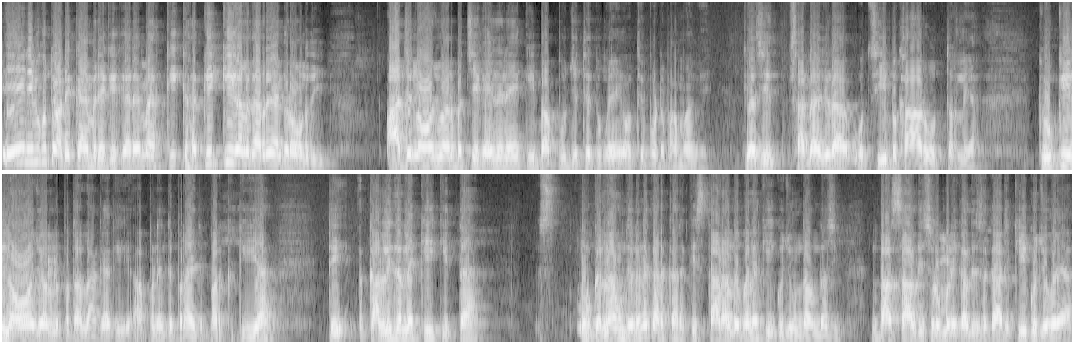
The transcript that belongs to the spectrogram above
ਇਹ ਨਹੀਂ ਵੀ ਕੋਈ ਤੁਹਾਡੇ ਕੈਮਰੇ ਕੇ ਕਹਿ ਰਿਹਾ, ਮੈਂ ਹਕੀਕ, ਹਕੀਕੀ ਗੱਲ ਕਰ ਰਿਹਾ ਗਰਾਊਂਡ ਦੀ। ਅੱਜ ਨੌਜਵਾਨ ਬੱਚੇ ਕਹਿੰਦੇ ਨੇ ਕਿ ਬਾਪੂ, ਜਿੱਥੇ ਤੂੰ ਕਹੇਂਗਾ, ਉੱਥੇ ਵੋਟ ਪਾਵਾਂਗੇ। ਕਿ ਅਸੀਂ ਸਾਡਾ ਜਿਹੜਾ ਉਹ ਸੀ ਬੁਖਾਰ, ਉਹ ਉਤਰ ਲਿਆ। ਕਿਉਂਕਿ ਨੌਜਵਾਨਾਂ ਨੂੰ ਪਤਾ ਲੱਗ ਗਿਆ ਕਿ ਆਪਣੇ ਤੇ ਪਰਾਏ 'ਚ ਫ਼ਰਕ ਕੀ ਆ, ਤੇ ਅਕਾਲੀ ਦਲ ਨੇ ਕੀ ਕੀਤਾ? ਉਹ ਗੱਲਾਂ ਹੁੰਦੀਆਂ ਨੇ ਕਰ ਕਰ ਕਿ 17 ਤੋਂ ਪਹਿਲਾਂ ਕੀ ਕੁਝ ਹੁੰਦਾ ਹੁੰਦਾ ਸੀ। 10 ਸਾਲ ਦੀ ਸ਼੍ਰੋਮਣੀ ਅਕਾਲੀ ਸਰਕਾਰ 'ਚ ਕੀ ਕੁਝ ਹੋਇਆ?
